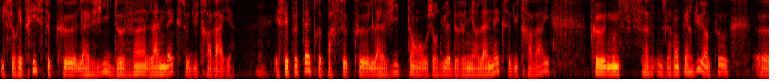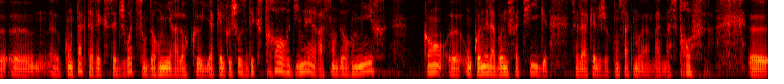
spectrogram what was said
il serait triste que la vie devint l'annexe du travail. Hmm. Et c'est peut-être parce que la vie tend aujourd'hui à devenir l'annexe du travail que nous, nous, avons perdu un peu contact avec cette joie de s'endormir, alors qu'il y a quelque chose d'extraordinaire à s'endormir quand euh, on connaît la bonne fatigue, c'est à laquelle je consacre ma, strophe. Euh,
